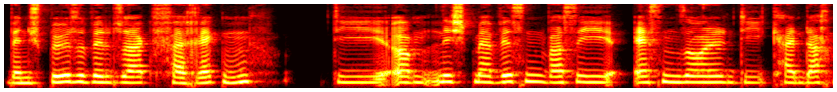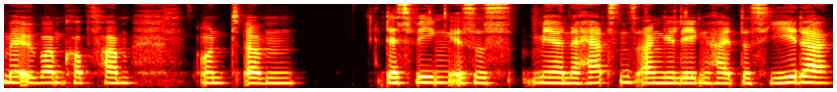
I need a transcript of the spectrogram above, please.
wenn ich böse will, sag, verrecken, die ähm, nicht mehr wissen, was sie essen sollen, die kein Dach mehr über dem Kopf haben. Und ähm, deswegen ist es mir eine Herzensangelegenheit, dass jeder,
